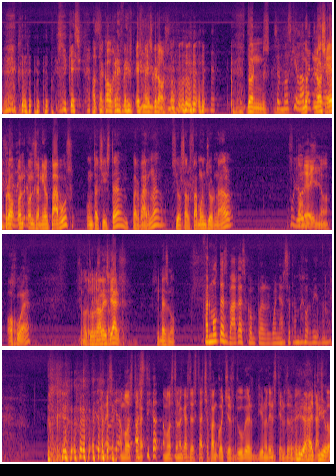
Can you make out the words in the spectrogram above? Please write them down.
que és, el tacògraf és, és més gros, no? doncs, Són molts no, quilòmetres. no eh, sé, però 11.000 on, euros. 11.000 pavos, un taxista, per Barna, si els se'ls fa amb un jornal, Ole ell, no? ojo, eh? Són El jornal és llarg, si més no. Fan moltes vagues com per guanyar-se també la vida, no? Més, amb l'estona Hòstia. amb l'estona que has d'estar xafant cotxes d'Uber, tio, no tens temps de fer, Ja, tio,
